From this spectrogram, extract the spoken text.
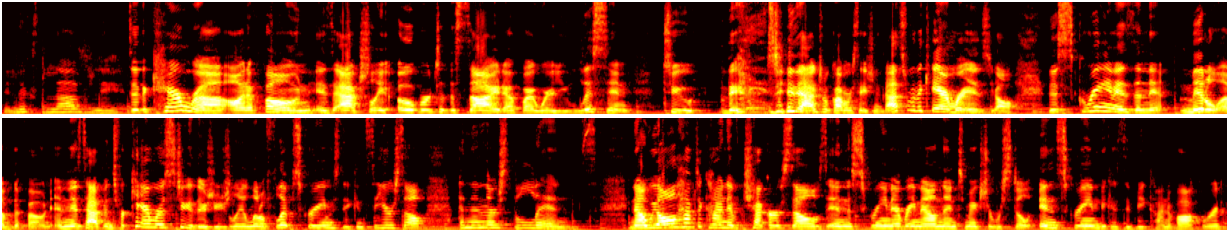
It looks lovely. So the camera on a phone is actually over to the side up by where you listen to the, to the actual conversation. That's where the camera is, y'all. The screen is in the middle of the phone. And this happens for cameras too. There's usually a little flip screen so you can see yourself. And then there's the lens. Now we all have to kind of check ourselves in the screen every now and then to make sure we're still in screen because it'd be kind of awkward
